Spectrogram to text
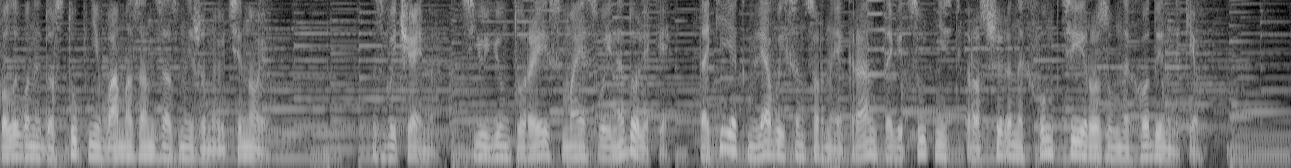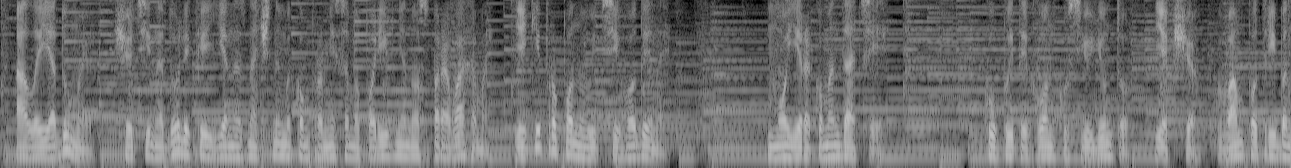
коли вони доступні в Amazon за зниженою ціною. Звичайно, Siyuntu Race має свої недоліки, такі як млявий сенсорний екран та відсутність розширених функцій розумних годинників. Але я думаю, що ці недоліки є незначними компромісами порівняно з перевагами, які пропонують ці години. Мої рекомендації купити гонку з Ююнту, якщо вам потрібен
